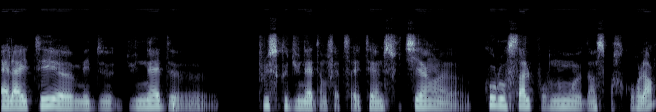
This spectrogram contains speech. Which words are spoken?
Elle a été, mais d'une aide, plus que d'une aide en fait. Ça a été un soutien colossal pour nous dans ce parcours-là.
